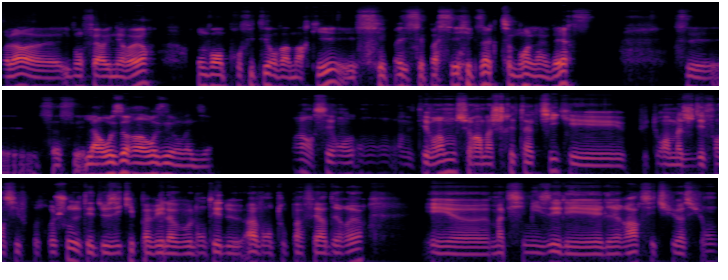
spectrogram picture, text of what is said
voilà, ils vont faire une erreur, on va en profiter, on va marquer. Et c'est il s'est passé exactement l'inverse. C'est ça, c'est l'arroseur arrosé, on va dire. On, s'est- on- était vraiment sur un match très tactique et plutôt un match défensif qu'autre chose. Les deux équipes avaient la volonté de, avant tout, pas faire d'erreur et maximiser les, les rares situations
